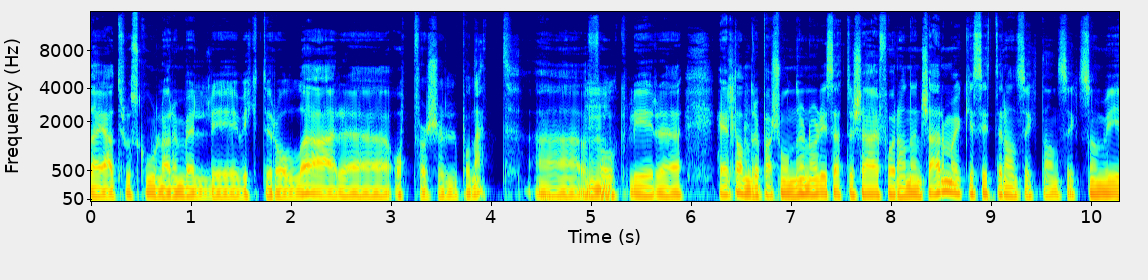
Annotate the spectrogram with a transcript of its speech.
der jeg tror skolen har en veldig viktig rolle, er uh, oppførsel på nett. Uh, mm. Folk blir uh, helt andre personer når de setter seg foran en skjerm og ikke sitter ansikt til ansikt som vi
